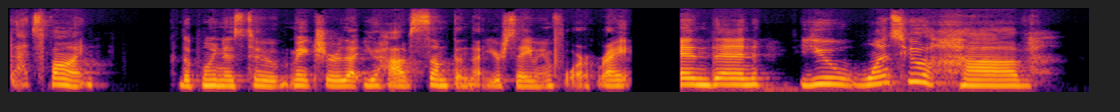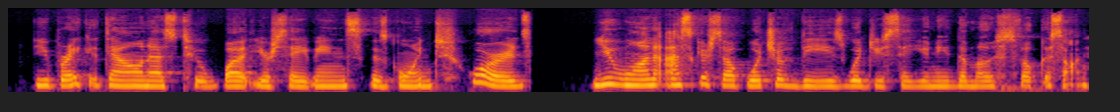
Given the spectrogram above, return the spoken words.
that's fine. The point is to make sure that you have something that you're saving for, right? And then you, once you have, you break it down as to what your savings is going towards, you want to ask yourself which of these would you say you need the most focus on?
